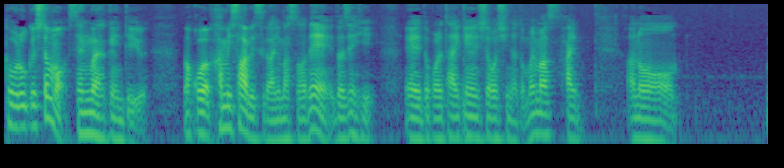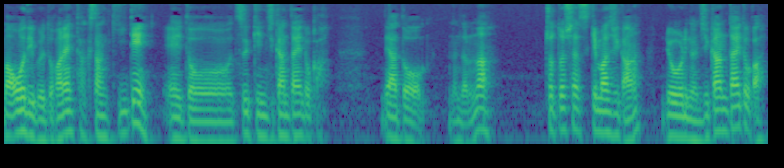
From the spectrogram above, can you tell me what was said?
登録しても1500円っていう、まあ、こういう神サービスがありますので、ぜひ、えっ、ー、と、これ体験してほしいなと思います。はい。あのーまあ、オーディブルとかね、たくさん聞いて、えっ、ー、と、通勤時間帯とか、で、あと、なんだろうな、ちょっとした隙間時間、料理の時間帯とか、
